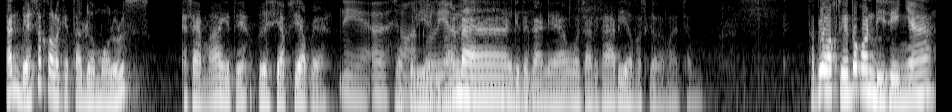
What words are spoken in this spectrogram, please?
kan biasa kalau kita udah mau lulus SMA gitu ya udah siap-siap ya. Iya, eh, mau sama kuliah, di mana Hmm. gitu kan ya mau cari-cari apa segala macam. Tapi waktu itu kondisinya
